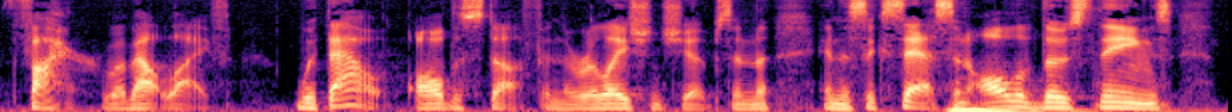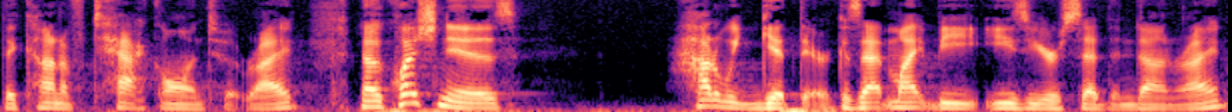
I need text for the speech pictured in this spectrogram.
Fire about life without all the stuff and the relationships and the and the success and all of those things that kind of tack onto it, right? Now the question is, how do we get there? Because that might be easier said than done, right?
